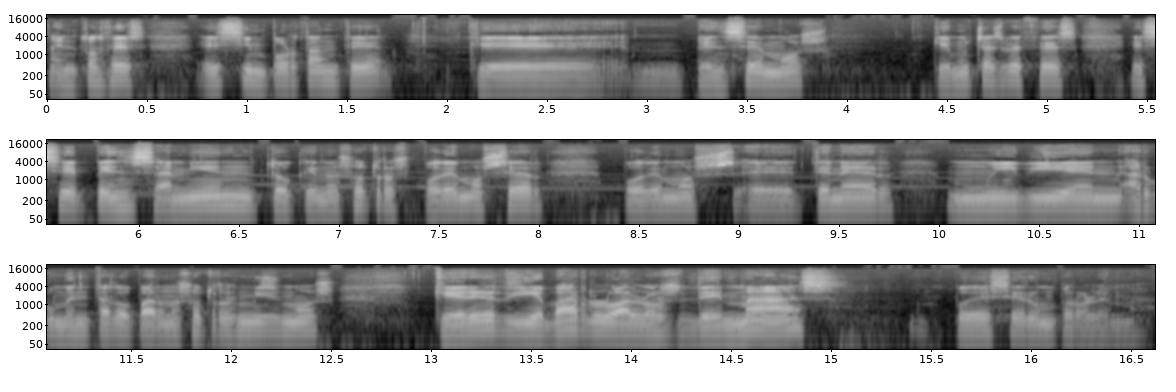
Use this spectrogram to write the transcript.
Entonces es importante que pensemos que muchas veces ese pensamiento que nosotros podemos ser, podemos eh, tener muy bien argumentado para nosotros mismos, querer llevarlo a los demás puede ser un problema.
